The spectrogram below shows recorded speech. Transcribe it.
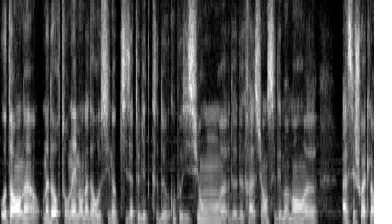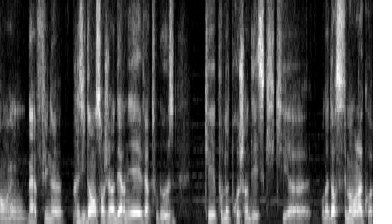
autant on, a- on adore tourner, mais on adore aussi nos petits ateliers de, composition, euh, de, de création. C'est des moments euh, assez chouettes. Là, on, on a fait une résidence en juin dernier vers Toulouse, qui est pour notre prochain disque. Qui, euh, on adore ces moments-là, quoi.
